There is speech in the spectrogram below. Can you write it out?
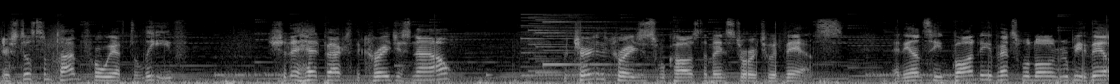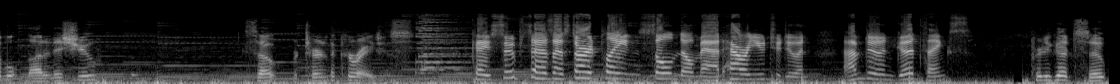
There's still some time before we have to leave. Should I head back to the Courageous now? Returning to the Courageous will cause the main story to advance. Any unseen bonding events will no longer be available. Not an issue. So, return to the Courageous. Okay, Soup says I started playing Soul Nomad. How are you two doing? I'm doing good, thanks. Pretty good, Soup.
